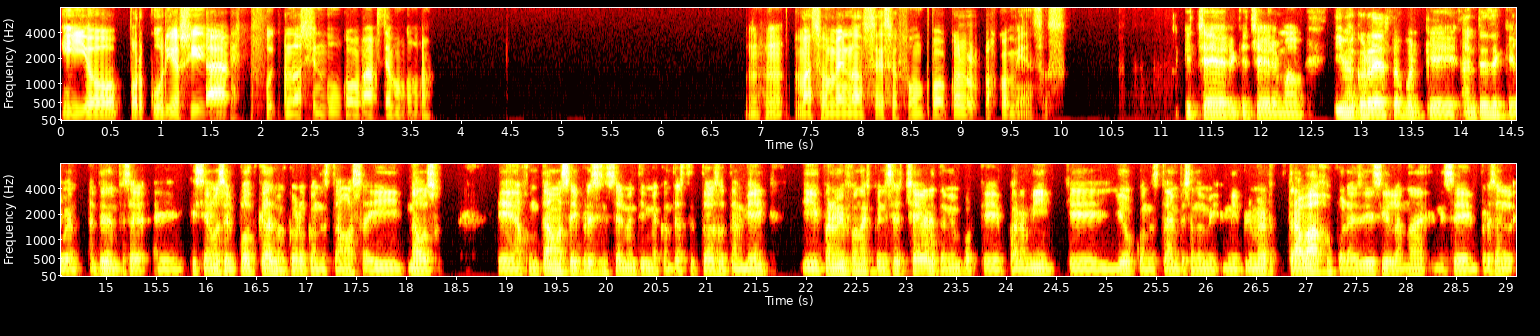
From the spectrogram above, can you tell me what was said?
Y yo, por curiosidad, fui conociendo un poco más de mundo. Más o menos eso fue un poco lo- los comienzos. Qué chévere, qué chévere, Mau. Y me acuerdo de esto porque antes de que, bueno, antes de empezar, eh, que hiciéramos el podcast, me acuerdo cuando estábamos ahí, nos, eh, nos juntamos ahí presencialmente y me contaste todo eso también. Y para mí fue una experiencia chévere también porque para mí, que yo cuando estaba empezando mi, mi primer trabajo, por así decirlo, ¿no? En esa empresa en la,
